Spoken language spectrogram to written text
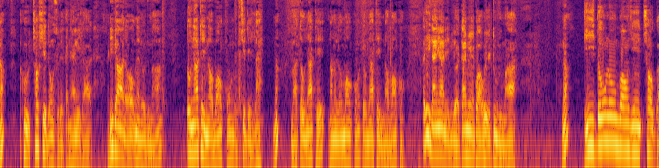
နော် အခု683ဆိုတဲ့ကဏ္ဍလေးကအဓိကကတော့ဦးနေလို့ဒီမှာတုံညာထိတ်နောက်ပေါင်းခွန်လို့ဖြစ်တဲ့ line နော်ဒီမှာတုံညာထိတ်နောက်နှလုံးပေါင်းခွန်တုံညာထိတ်နောက်ပေါင်းခွန်အဲ့ဒီ line ကနေပြီးတော့တိုင်းမြင်ကွာဝေးအတူတူမှာနော်ဒီသုံးလုံးပေါင်းချင်း6က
